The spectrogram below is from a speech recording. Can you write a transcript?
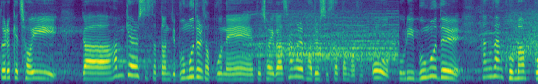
또 이렇게 저희가 함께 할 수 있었던 이제 무무들 덕분에 또 저희가 상을 받을 수 있었던 것 같고 우리 무무들 항상 고맙고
